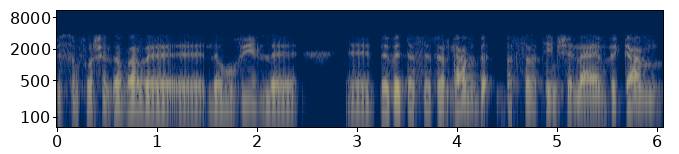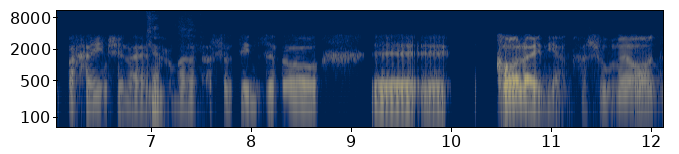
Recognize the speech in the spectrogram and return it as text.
בסופו של דבר אה, אה, להוביל אה, אה, בבית הספר, גם בסרטים שלהם וגם בחיים שלהם. כן. כלומר, הסרטים זה לא אה, אה, כל העניין, חשוב מאוד,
